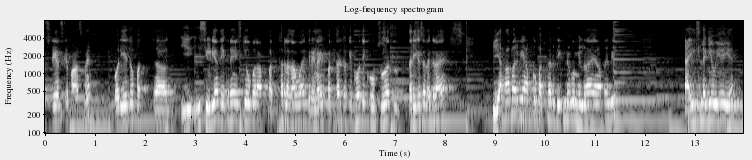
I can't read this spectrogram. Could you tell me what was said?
स्टेयर्स के पास में। और ये जो सीढ़ियाँ देख रहे हैं, इसके ऊपर आप पत्थर लगा हुआ है, ग्रेनाइट पत्थर, जो कि बहुत ही खूबसूरत तरीके से लग रहा है। यहाँ पर भी आपको पत्थर दिखने को मिल रहा है, यहाँ पे भी। टाइल्स लगी हुई है ये।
